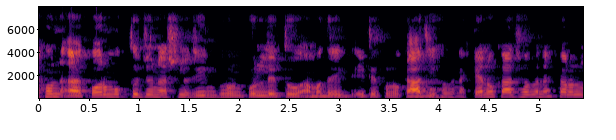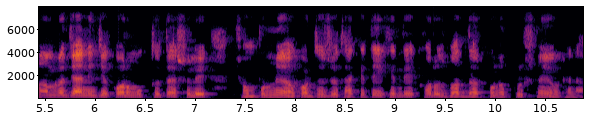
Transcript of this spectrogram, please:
এখন করমুক্তর জন্য আসলে ঋণ গ্রহণ করলে তো আমাদের এটার কোনো কাজই হবে না। কেন কাজ হবে না? কারণ আমরা জানি যে করমুক্ততে আসলে সম্পূর্ণই অকরধার্য থাকে, তো এখান থেকে খরচ বাদ দেওয়ার কোনো প্রশ্নই ওঠে না।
